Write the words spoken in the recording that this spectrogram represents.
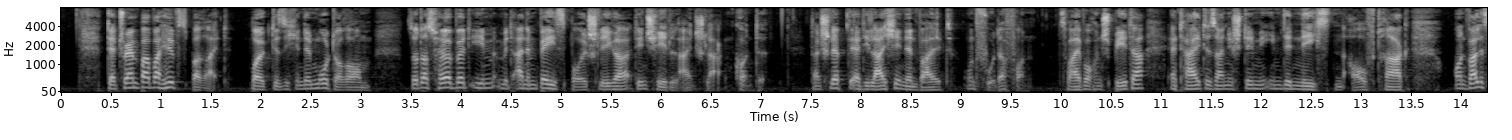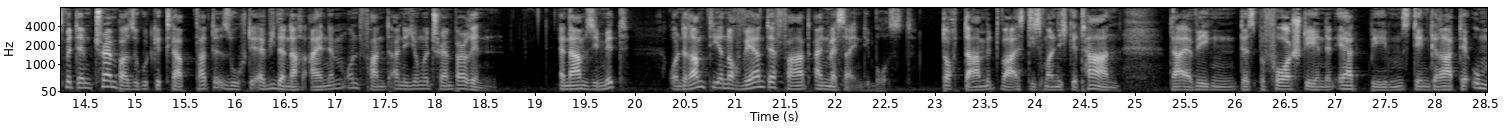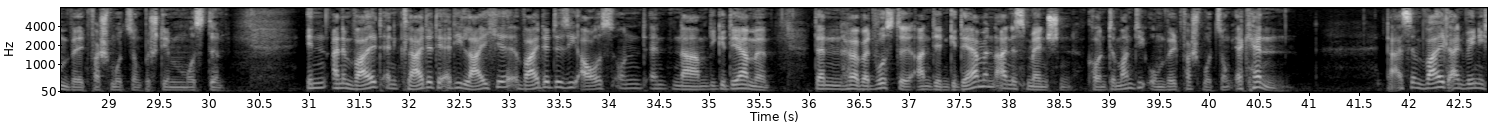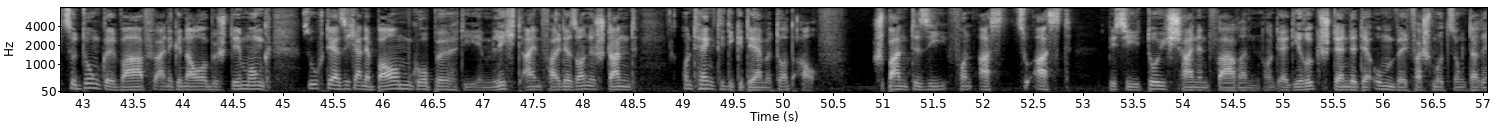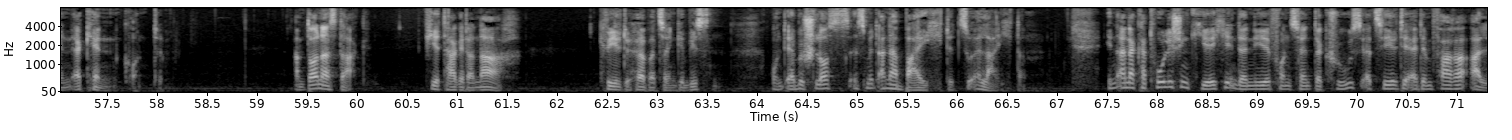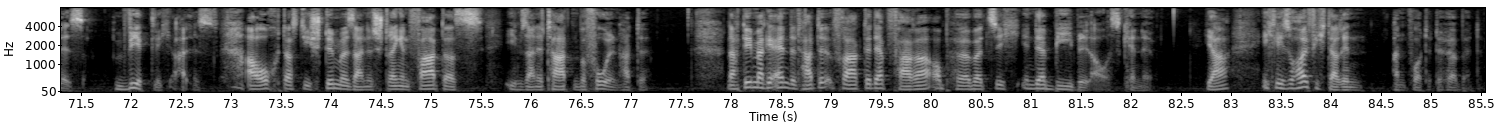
Der Tramper war hilfsbereit, beugte sich in den Motorraum, so dass Herbert ihm mit einem Baseballschläger den Schädel einschlagen konnte. Dann schleppte er die Leiche in den Wald und fuhr davon. Zwei Wochen später erteilte seine Stimme ihm den nächsten Auftrag, und weil es mit dem Tramper so gut geklappt hatte, suchte er wieder nach einem und fand eine junge Tramperin. Er nahm sie mit und rammte ihr noch während der Fahrt ein Messer in die Brust. Doch damit war es diesmal nicht getan, da er wegen des bevorstehenden Erdbebens den Grad der Umweltverschmutzung bestimmen musste. In einem Wald entkleidete er die Leiche, weidete sie aus und entnahm die Gedärme. Denn Herbert wusste, an den Gedärmen eines Menschen konnte man die Umweltverschmutzung erkennen. Da es im Wald ein wenig zu dunkel war für eine genaue Bestimmung, suchte er sich eine Baumgruppe, die im Lichteinfall der Sonne stand, und hängte die Gedärme dort auf, spannte sie von Ast zu Ast, bis sie durchscheinend waren und er die Rückstände der Umweltverschmutzung darin erkennen konnte. Am Donnerstag, vier Tage danach, quälte Herbert sein Gewissen, und er beschloss, es mit einer Beichte zu erleichtern. In einer katholischen Kirche in der Nähe von Santa Cruz erzählte er dem Pfarrer alles, wirklich alles, auch dass die Stimme seines strengen Vaters ihm seine Taten befohlen hatte. Nachdem er geendet hatte, fragte der Pfarrer, ob Herbert sich in der Bibel auskenne. Ja, ich lese häufig darin, antwortete Herbert.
